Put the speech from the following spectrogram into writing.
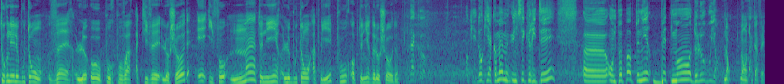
tourner le bouton vers le haut pour pouvoir activer l'eau chaude et il faut maintenir le bouton appuyé pour obtenir de l'eau chaude. D'accord. Ok, donc il y a quand même une sécurité. Euh, on ne peut pas obtenir bêtement de l'eau bouillante. Non, non, tout à fait.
